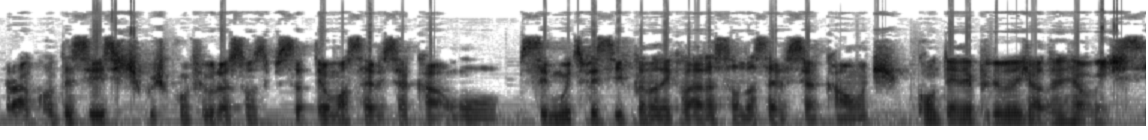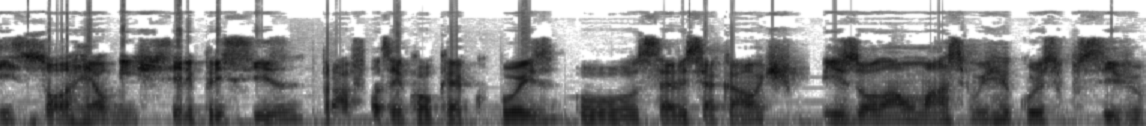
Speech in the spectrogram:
para acontecer esse tipo de configuração, você precisa ter uma Service Account, ser muito específica na declaração da Service Account. Container privilegiado, realmente, se só realmente se ele precisa para fazer qualquer coisa, o Service Account isolar o máximo de recurso possível.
